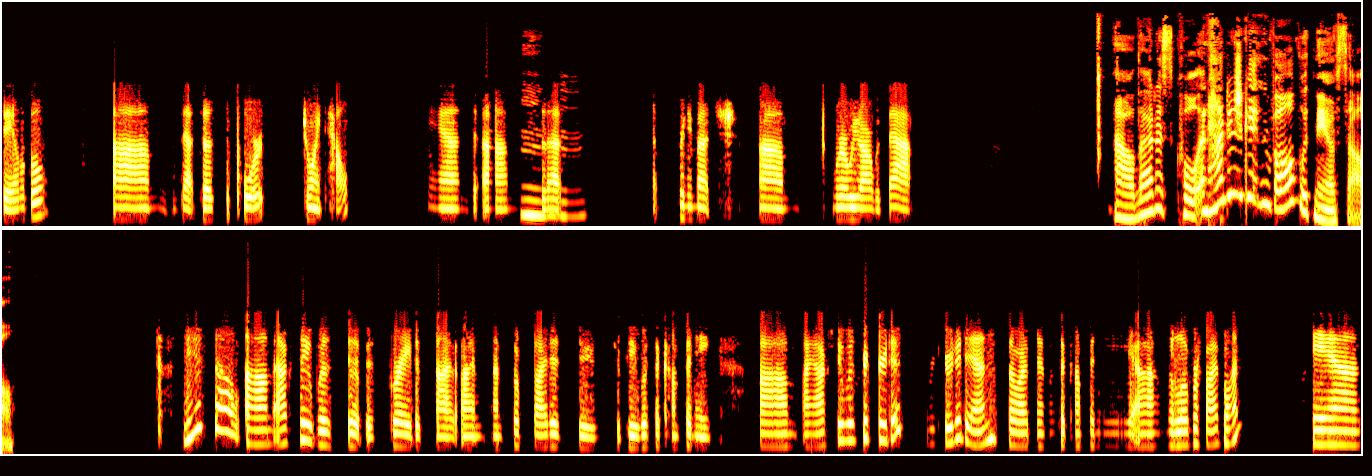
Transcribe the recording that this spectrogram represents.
available um, that does support joint health, and um, mm-hmm. so that's, that's pretty much um, where we are with that. Oh, that is cool. And how did you get involved with NeoCell? NeoCell um, actually was it was great. It's, I, I'm I'm so excited to to be with the company. Um, I actually was recruited recruited in, so I've been with the company uh, a little over five months, and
